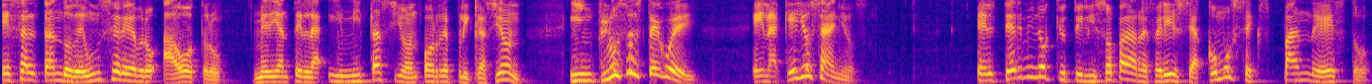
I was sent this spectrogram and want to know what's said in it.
es saltando de un cerebro a otro mediante la imitación o replicación. Incluso este güey, en aquellos años, el término que utilizó para referirse a cómo se expande esto,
